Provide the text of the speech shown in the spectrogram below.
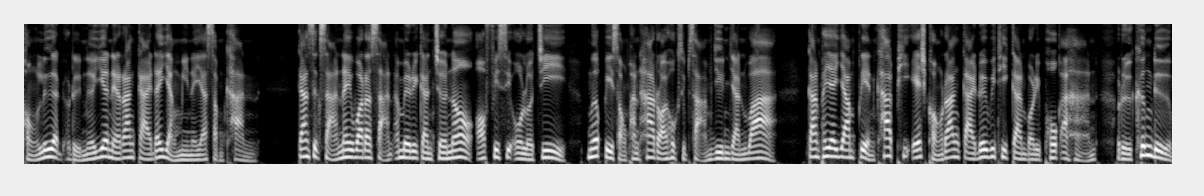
ของเลือด หรือเนื้อเยื่อในร่างกายได้อย่างมีนัยสำคัญ การศึกษาในวารสาร American Journal of Physiology เมื่อปี 2563 ยืนยันว่า การพยายามเปลี่ยนค่า pH ของร่างกายด้วยวิธีการบริโภคอาหาร หรือเครื่องดื่ม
